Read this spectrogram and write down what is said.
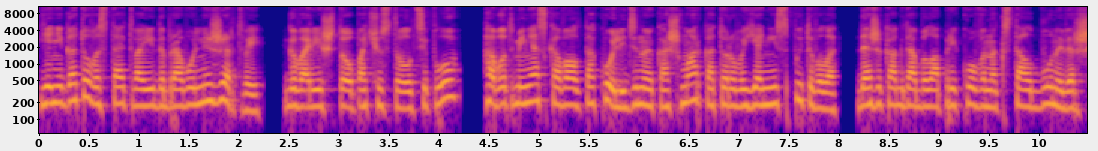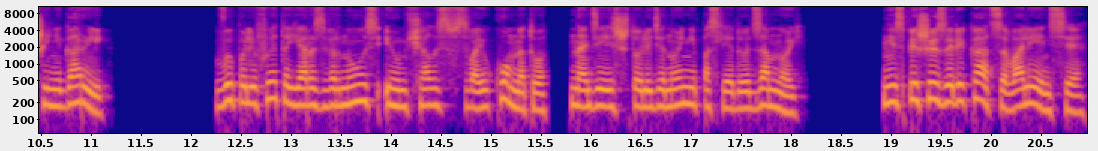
Я не готова стать твоей добровольной жертвой. Говоришь, что почувствовал тепло, а вот меня сковал такой ледяной кошмар, которого я не испытывала, даже когда была прикована к столбу на вершине горы. Выпалив это, я развернулась и умчалась в свою комнату, надеясь, что ледяной не последует за мной. «Не спеши зарекаться, Валенсия,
